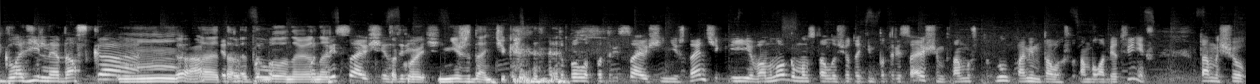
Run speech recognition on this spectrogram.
гладильная доска. М, да, это, это было, было, наверное, потрясающее такой зрелище. нежданчик. Это было потрясающий нежданчик, и во многом он стал еще таким потрясающим, потому что, ну, помимо того, что там была Бет Феникс, там еще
